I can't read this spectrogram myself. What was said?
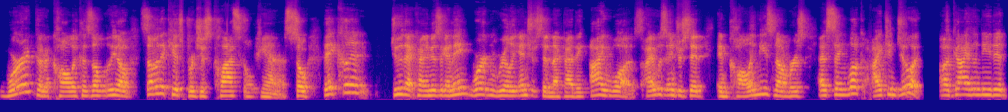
weren't going to call it because, you know, some of the kids were just classical pianists. So they couldn't do that kind of music and they weren't really interested in that kind of thing. I was. I was interested in calling these numbers and saying, look, I can do it. A guy who needed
